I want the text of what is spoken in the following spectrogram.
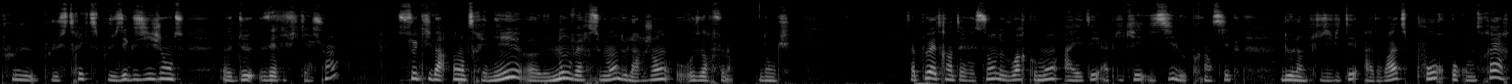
plus, plus stricte, plus exigeante de vérification, ce qui va entraîner le non-versement de l'argent aux orphelins. Donc, ça peut être intéressant de voir comment a été appliqué ici le principe de l'inclusivité à droite pour, au contraire,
